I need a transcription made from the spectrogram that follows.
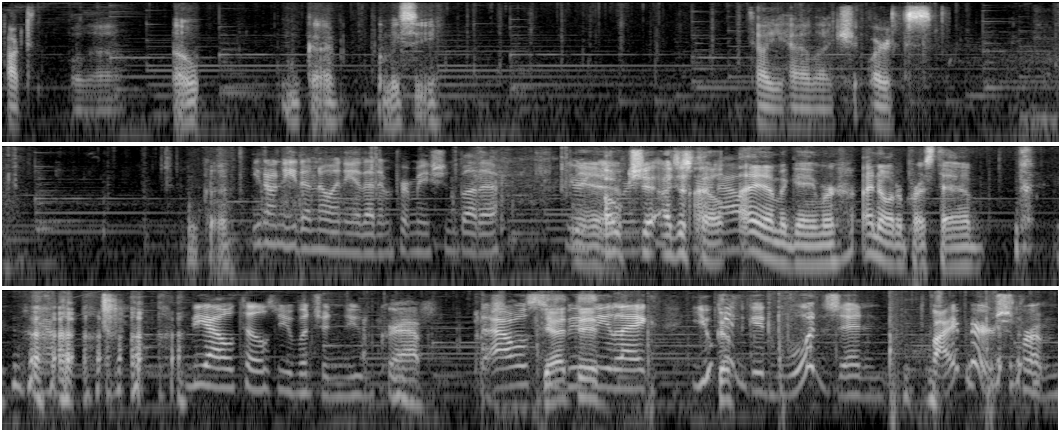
talk to people though. oh, okay. Let me see. Tell you how like shit works. Okay. You don't need to know any of that information, but uh. You're a Yeah. Oh shit! I just figure fell. I am a gamer. I know how to press tab. The owl tells you a bunch of noob crap. The owl's too Yeah, it busy, did. like, you The- can get woods and fibers from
